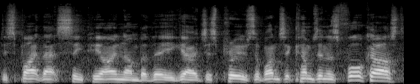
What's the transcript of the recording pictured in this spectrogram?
despite that CPI number. There you go. It just proves that once it comes in as forecast,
